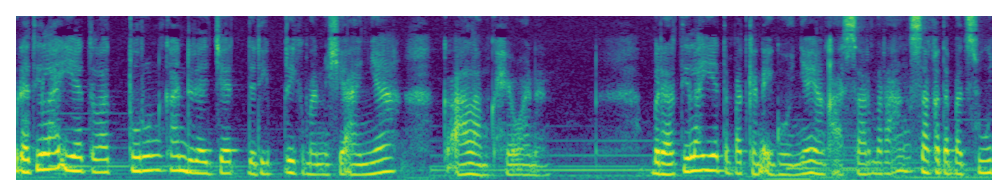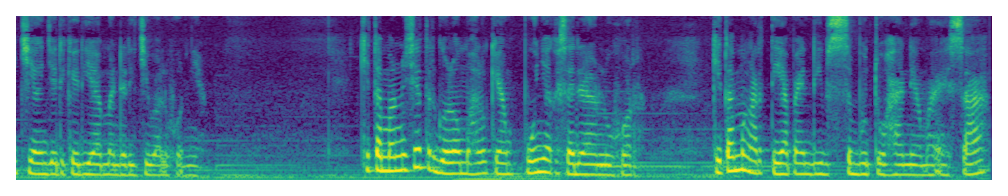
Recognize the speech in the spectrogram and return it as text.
Berartilah ia telah turunkan derajat dari pri kemanusiaannya ke alam kehewanan. Berartilah ia tempatkan egonya yang kasar merangsang ke tempat suci yang jadi kediaman dari jiwa luhurnya. Kita manusia tergolong makhluk yang punya kesadaran luhur. Kita mengerti apa yang disebut Tuhan yang Maha Esa,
